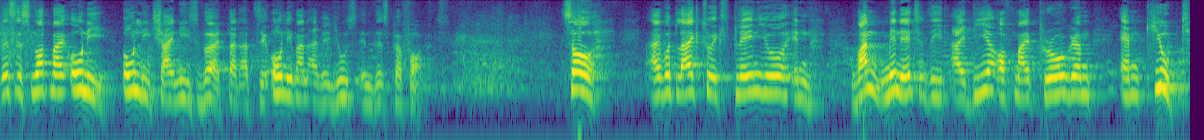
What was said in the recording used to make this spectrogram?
This is not my only, only Chinese word, but it's the only one I will use in this performance. So, I would like to explain you in one minute the idea of my program M cubed.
